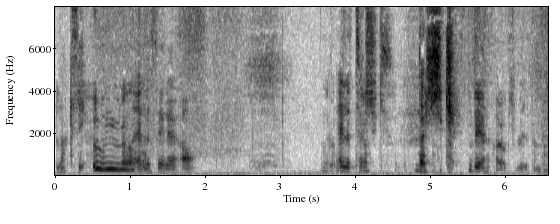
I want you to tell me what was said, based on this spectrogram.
lax i ugn. Ja. Eller så är det, ja. eller törsk. Törsk. Det har också blivit en del.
